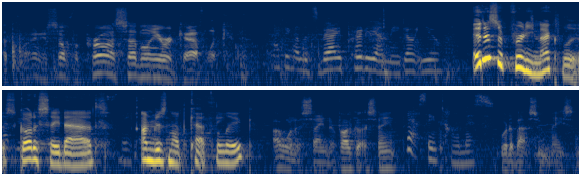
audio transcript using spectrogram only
I Find yourself a cross, suddenly you're a Catholic. I think it looks very pretty on me, don't you? It is a pretty necklace, gotta say that. I'm just not Catholic. I want a saint. Have I got a saint? Yeah, St. Thomas. What about St. Mason?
